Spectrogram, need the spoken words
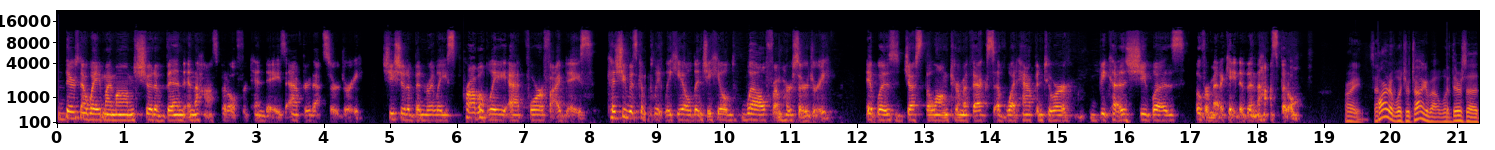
There's no way my mom should have been in the hospital for 10 days after that surgery. She should have been released probably at four or five days because she was completely healed and she healed well from her surgery. It was just the long term effects of what happened to her because she was over medicated in the hospital. Right. So part of what you're talking about, if there's a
